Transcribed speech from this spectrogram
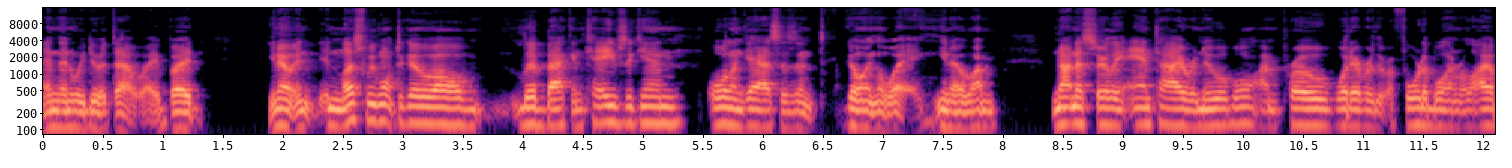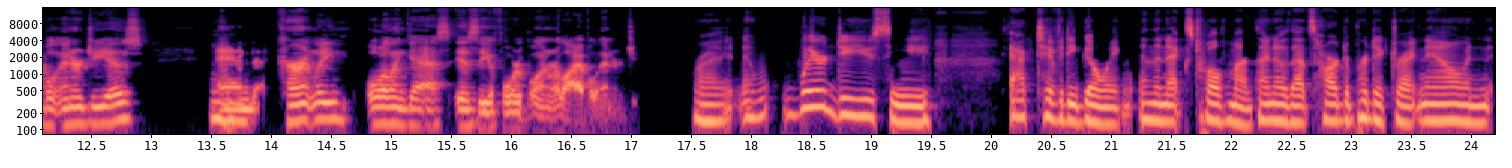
and then we do it that way. But you know in, unless we want to go all live back in caves again oil and gas isn't going away. You know i'm not necessarily anti renewable. I'm pro whatever the affordable and reliable energy is. Mm-hmm. And currently, oil and gas is the affordable and reliable energy. Right. And where do you see activity going in the next 12 months? I know that's hard to predict right now and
